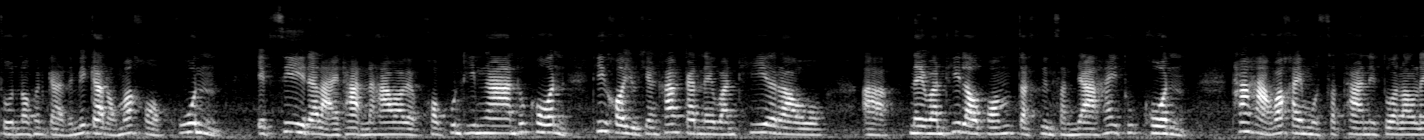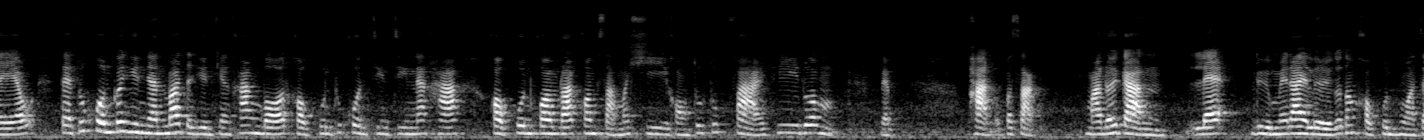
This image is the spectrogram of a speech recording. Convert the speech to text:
สดเนาะเพิ่นก็ได้มีการออกมาขอบคุณ FC หลายๆท่านนะคะว่าแบบขอบคุณทีมงานทุกคนที่คอยอยู่เคียงข้างกันในวันที่เรา ในวันที่เราพร้อมจะคืนสัญญาให้ทุกคน ถ้าหากว่าใครหมดศรัทธาในตัวเราแล้ว แต่ทุกคนก็ยืนยันว่าจะยืนเคียงข้างบอส ขอบคุณทุกคนจริง ๆนะคะ ขอบคุณความรักความสามัคคีของทุกๆฝ่ายที่ร่วมแบบผ่านอุปสรรคมาด้วยกัน และลืมไม่ได้เลยก็ต้องขอบคุณหัวใจ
